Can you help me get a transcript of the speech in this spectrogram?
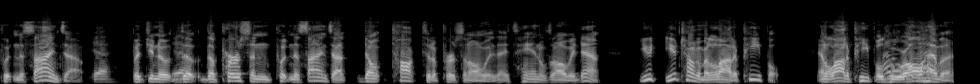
putting the signs out. Yeah. But you know, Yeah. the the person putting the signs out don't talk to the person all the way. It's handles all the way down. You you're talking about a lot of people. And a lot of people who all have a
